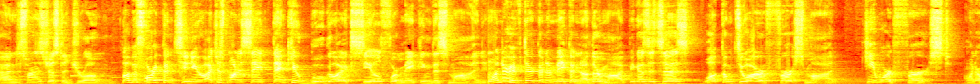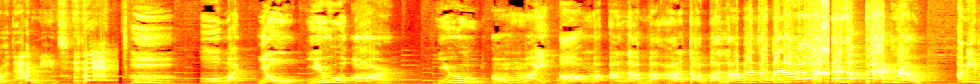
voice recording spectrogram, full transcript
And this one is just a drum. But before I continue, I just want to say thank you Bugo Seal for making this mod. I wonder if they're gonna make another mod because it says, welcome to our first mod. Keyword first. I wonder what that means. oh my, yo, you are, you, oh my, um, oh my, there's a background. I mean,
